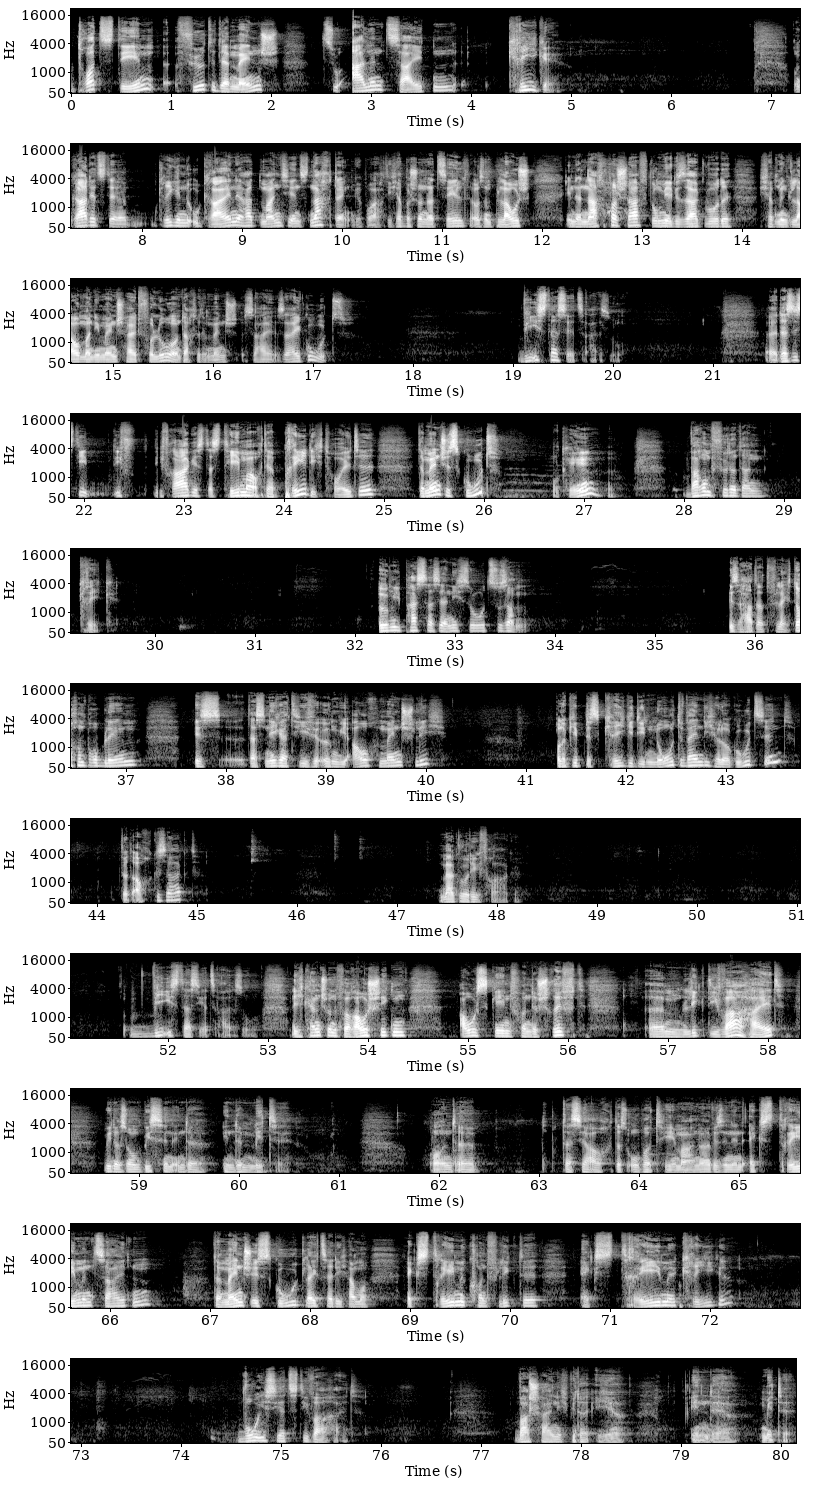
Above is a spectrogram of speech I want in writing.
Trotzdem führte der Mensch zu allen Zeiten Kriege. Und gerade jetzt der Krieg in der Ukraine hat manche ins Nachdenken gebracht. Ich habe ja schon erzählt aus dem Plausch in der Nachbarschaft, wo mir gesagt wurde, ich habe den Glauben an die Menschheit verloren und dachte, der Mensch sei, sei gut. Wie ist das jetzt also? Äh, das ist die, die, die Frage, ist das Thema auch der Predigt heute. Der Mensch ist gut, okay. Warum führt er dann Krieg? Irgendwie passt das ja nicht so zusammen. Ist, hat er vielleicht doch ein Problem? Ist äh, das Negative irgendwie auch menschlich? Oder gibt es Kriege, die notwendig oder gut sind? Wird auch gesagt. Merkwürdige Frage. Wie ist das jetzt also? Ich kann schon vorausschicken, ausgehend von der Schrift ähm, liegt die Wahrheit wieder so ein bisschen in der, in der Mitte. Und äh, das ist ja auch das Oberthema. Ne? Wir sind in extremen Zeiten. Der Mensch ist gut, gleichzeitig haben wir extreme Konflikte, extreme Kriege. Wo ist jetzt die Wahrheit? Wahrscheinlich wieder eher in der Mitte.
